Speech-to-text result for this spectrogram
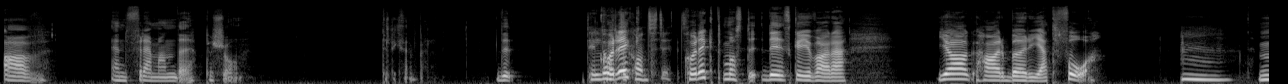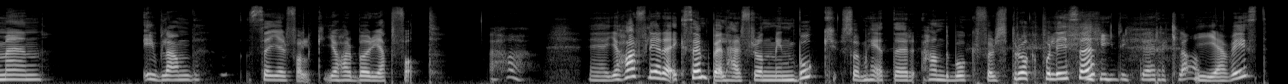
av en främmande person. Till exempel. Det, låter Korrekt. konstigt. korrekt måste, det ska ju vara Jag har börjat få. Mm. Men ibland säger folk Jag har börjat fått. Aha. Eh, Jag har flera exempel här från min bok som heter Handbok för språkpoliser. Lite reklam. Ja, visst.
